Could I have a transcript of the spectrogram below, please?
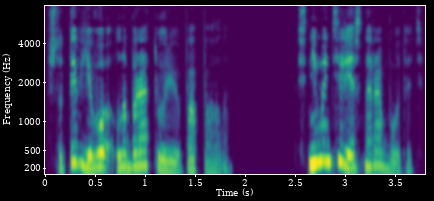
что ты в его лабораторию попала. С ним интересно работать».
